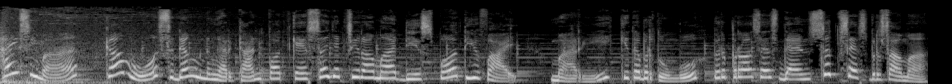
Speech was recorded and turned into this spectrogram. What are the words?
Hai Sima, kamu sedang mendengarkan podcast Sajak Sirama di Spotify. Mari kita bertumbuh, berproses, dan sukses bersama.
